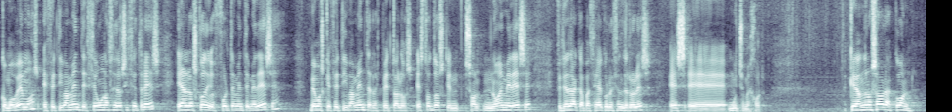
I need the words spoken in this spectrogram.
Como vemos, efectivamente C1, C2 y C3 eran los códigos fuertemente MDS, vemos que efectivamente respecto a los, estos dos que son no MDS, efectivamente la capacidad de corrección de errores es eh, mucho mejor. Quedándonos ahora con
